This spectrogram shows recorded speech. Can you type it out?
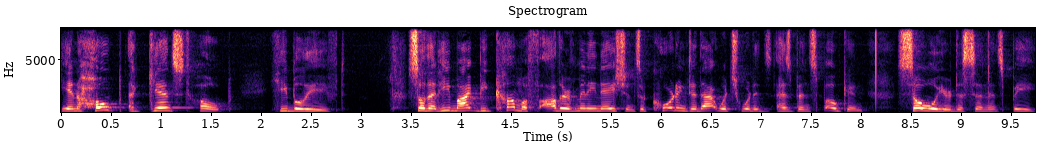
in hope against hope, he believed, so that he might become a father of many nations, according to that which has been spoken, so will your descendants be.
